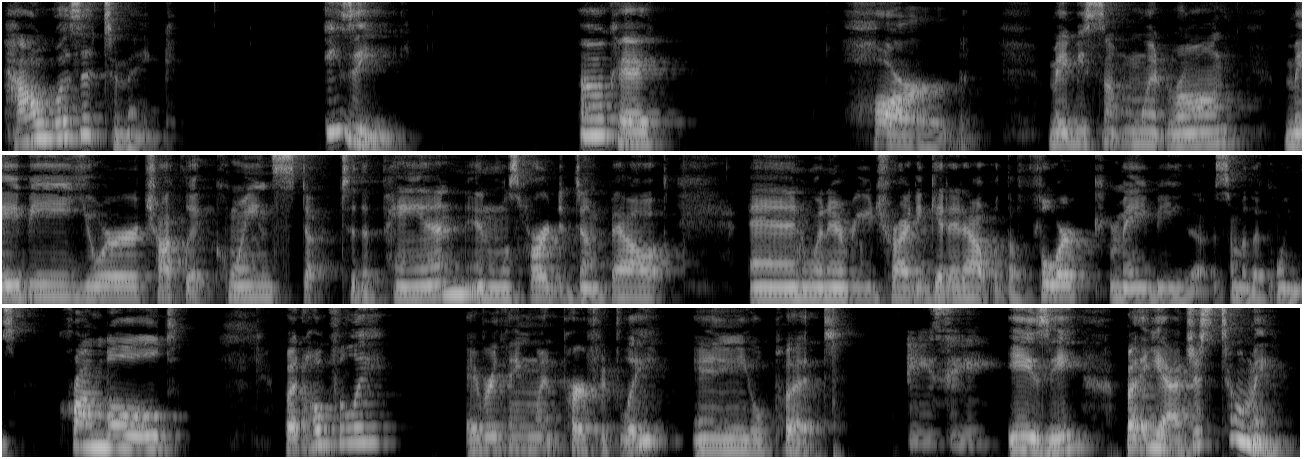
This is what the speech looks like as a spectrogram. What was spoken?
How was it to make? Easy. Okay. Hard. Maybe something went wrong. Maybe your chocolate coin stuck to the pan and was hard to dump out. And whenever you try to get it out with a fork, maybe the, some of the coins crumbled. But hopefully, everything went perfectly and you'll put Easy. easy. But yeah, just tell me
